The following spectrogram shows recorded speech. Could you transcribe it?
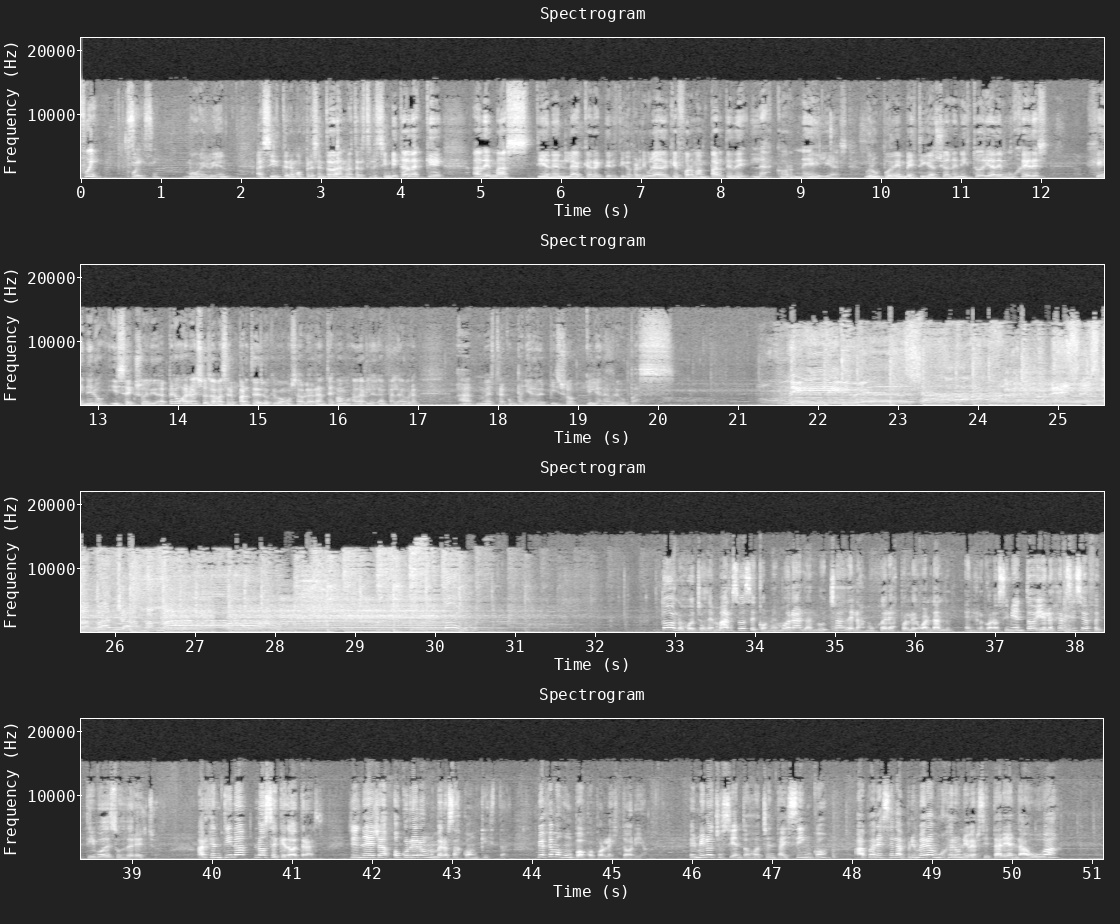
Fui, sí, sí. Muy bien. Así tenemos presentadas nuestras tres invitadas que además tienen la característica particular de que forman parte de Las Cornelias, grupo de investigación en historia de mujeres, género y sexualidad. Pero bueno, eso ya va a ser parte de lo que vamos a hablar. Antes vamos a darle la palabra a nuestra compañera de piso, Ileana Breupas. Todos los 8 de marzo se conmemora la lucha de las mujeres por la igualdad, el reconocimiento y el ejercicio efectivo de sus derechos. Argentina no se quedó atrás y en ella ocurrieron numerosas conquistas. Viajemos un poco por la historia. En 1885 aparece la primera mujer universitaria en la UBA,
